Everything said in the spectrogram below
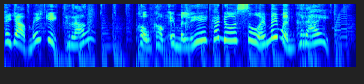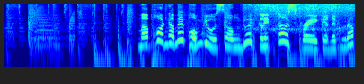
ขยับไม่กี่ครั้ง ผมของเอมิลี่ก็ดูสวยไม่เหมือนใคร มาพ่นทำให้ผมอยู่ทรงด้วยกลิตเตอร์สเปรย์กันนะครับ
